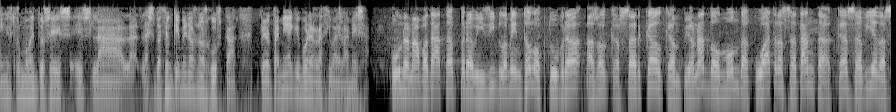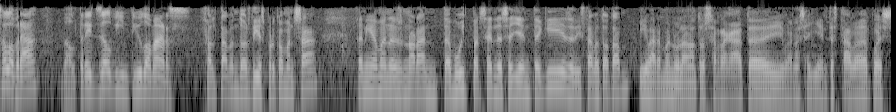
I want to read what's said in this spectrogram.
en estos momentos es, es la, la- la situación que menos nos gusta, pero también hay que ponerla encima de la mesa. Una nova data, previsiblement a l'octubre, és el que cerca el Campionat del Món de 470, que s'havia de celebrar del 13 al 21 de març. faltaven dos dies per començar, teníem el 98% de la gent aquí, és a dir, estava tothom, i vàrem anul·lar una altra regata, i bueno, la gent estava, pues,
